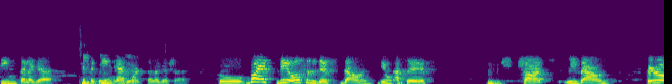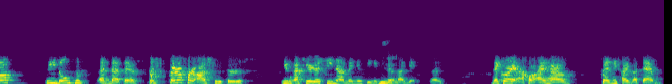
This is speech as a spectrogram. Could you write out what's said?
team talaga. Team Kasi team talaga, yeah. effort talaga siya. So, but they also list down yung assist, Mm. shots, rebounds. Pero we don't look at that eh. Pero- for us shooters, yung accuracy namin yung tinitignan Yeah. lagi. Like, like for ako, I have 25 attempts.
